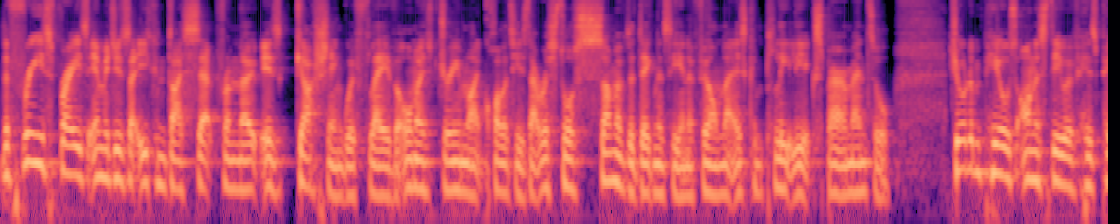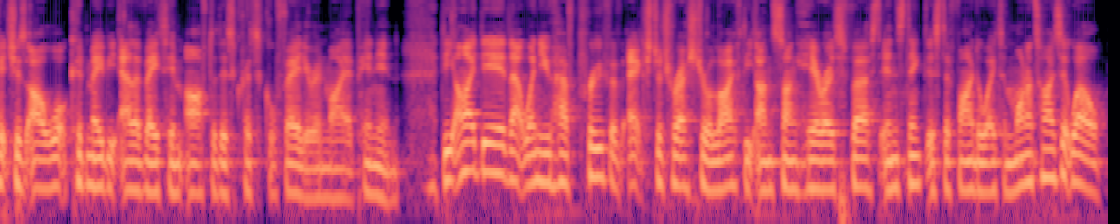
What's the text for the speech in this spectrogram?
The freeze phrase images that you can dissect from Nope is gushing with flavor, almost dreamlike qualities that restore some of the dignity in a film that is completely experimental. Jordan Peele's honesty with his pictures are what could maybe elevate him after this critical failure, in my opinion. The idea that when you have proof of extraterrestrial life, the unsung hero's first instinct is to find a way to monetize it, well,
